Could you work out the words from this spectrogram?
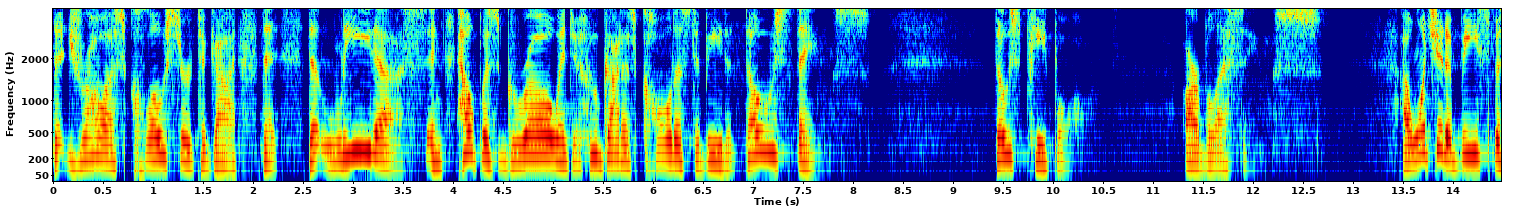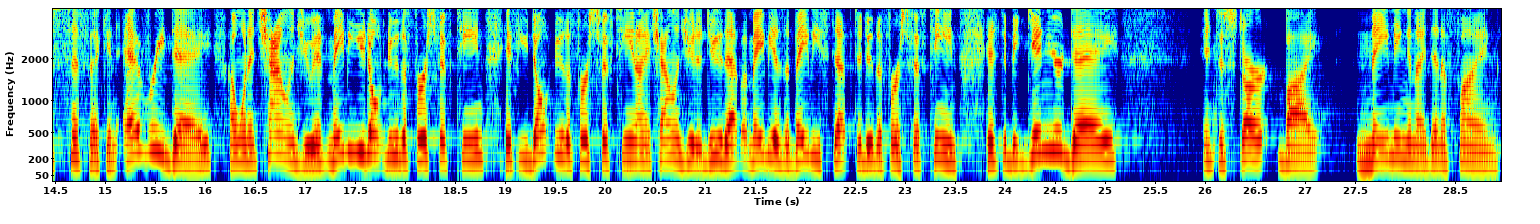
that draw us closer to God, that, that lead us and help us grow into who God has called us to be, that those things, those people are blessings. I want you to be specific. And every day, I want to challenge you. If maybe you don't do the first 15, if you don't do the first 15, I challenge you to do that. But maybe as a baby step to do the first 15 is to begin your day and to start by naming and identifying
